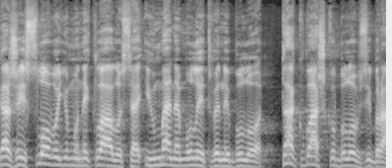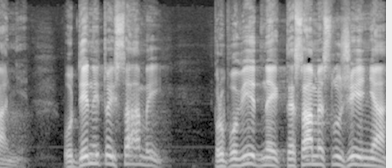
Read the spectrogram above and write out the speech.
Каже, і слово йому не клалося, і в мене молитви не було. Так важко було в зібранні. Один і той самий проповідник, те саме служіння.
